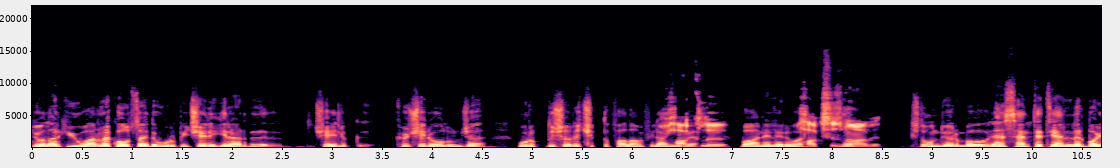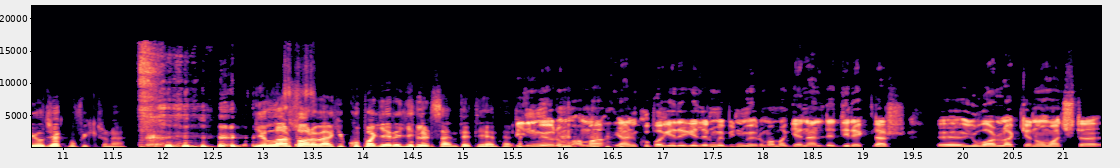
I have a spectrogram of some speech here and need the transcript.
Diyorlar ki yuvarlak olsaydı vurup içeri girerdi. Şeylik köşeli olunca vurup dışarı çıktı falan filan gibi Haklı. bahaneleri var. Haksız mı abi? İşte onu diyorum baba. Yani Saint Etienne'ler bayılacak bu fikrine. Yıllar sonra belki kupa geri gelir Saint Etienne'e. Bilmiyorum ama yani kupa geri gelir mi bilmiyorum ama genelde direkler e, yuvarlakken o maçta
